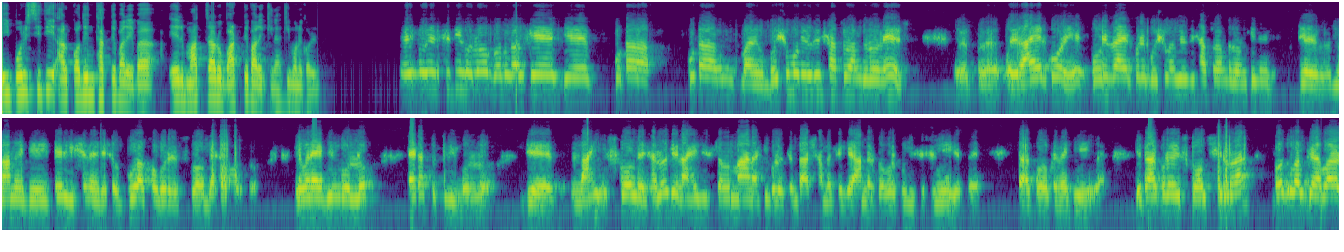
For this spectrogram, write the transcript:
এই পরিস্থিতি আর কদিন থাকতে পারে বা এর মাত্রা আরও বাড়তে পারে কিনা, কি মনে করেন? এই পরিস্থিতি হলো গতকালকে যে কোটা কোটা মানে বৈষম্য বিরোধী ছাত্র আন্দোলনের রায়ের পরে কোর্টের রায়ের পরে বৈষম্য বিরোধী ছাত্র আন্দোলন কিন্তু যে নামে যে টেলিভিশনে যেসব ভুয়া খবরের দেখা হতো যেমন একদিন বলল একাত্তর টিভি বলল যে, নাহি স্ক্রল দেখাল যে নাহিদ ইসলাম মা নাকি বলেছেন তার সামনে থেকে আন্ডার পুলিশ এসে নিয়ে গেছে, তারপর ওকে নাকি যে তারপরে স্ক্রল ছিল না, গতকালকে আবার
